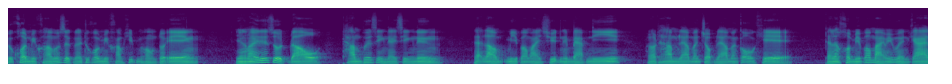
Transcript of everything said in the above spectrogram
ทุกคนมีความรู้สึกและทุกคนมีความคิดเป็นของตัวเอง อย่างไรที่สุดเราทำเพื่อสิ่งใดสิ่งหนึ่ง และเรามีเป้าหมายชีวิตในแบบนี้ เราทำแล้วมันจบแล้วมันก็โอเค แต่ละคนมีเป้าหมายไม่เหมือนกัน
